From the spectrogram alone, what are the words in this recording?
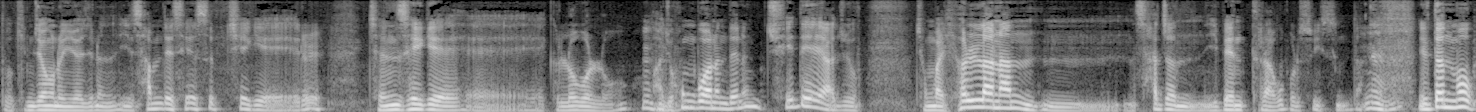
또 김정은으로 이어지는 이 3대 세습 체계를 전 세계 글로벌로 아주 홍보하는 데는 최대 아주 정말 현란한 음, 사전 이벤트라고 볼 수 있습니다. 네. 일단 뭐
